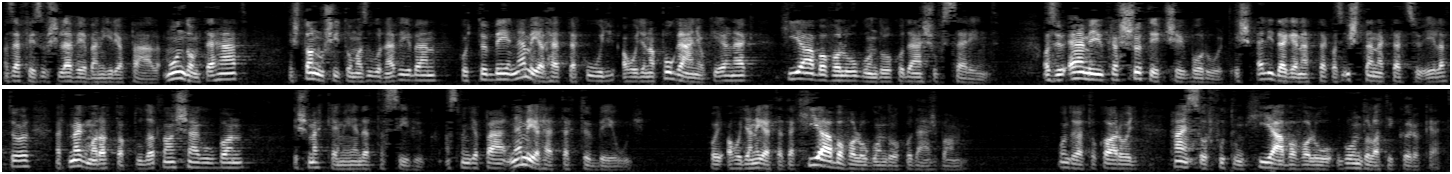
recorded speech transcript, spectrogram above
Az Efézusi levélben írja Pál. Mondom tehát, és tanúsítom az Úr nevében, hogy többé nem élhettek úgy, ahogyan a pogányok élnek, hiába való gondolkodásuk szerint. Az ő elméjükre sötétség borult, és elidegenedtek az Istennek tetsző élettől, mert megmaradtak tudatlanságukban, és megkeményedett a szívük. Azt mondja Pál, nem élhettek többé úgy, hogy ahogyan éltetek, hiába való gondolkodásban. Gondoljatok arra, hogy hányszor futunk hiába való gondolati köröket.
